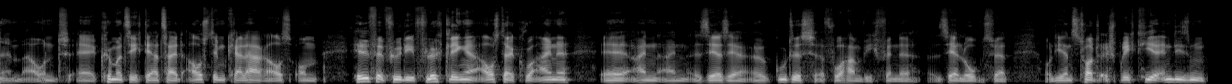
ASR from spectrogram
Ähm, und äh, kümmert sich derzeit aus dem Keller heraus um Hilfe für die Flüchtlinge aus der Ukraine. Äh, ein, ein sehr, sehr äh, gutes Vorhaben, wie ich finde, sehr lobenswert. Und Jens Todd spricht hier in diesem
